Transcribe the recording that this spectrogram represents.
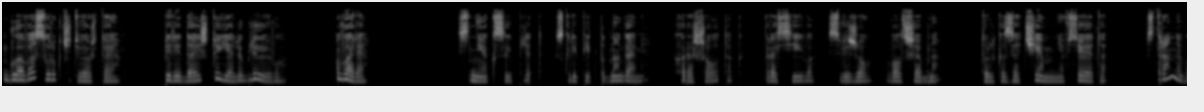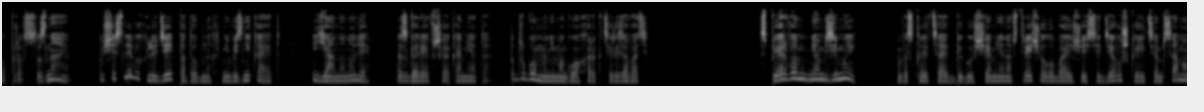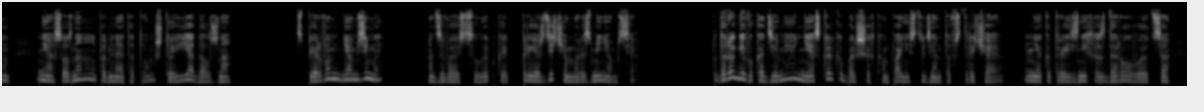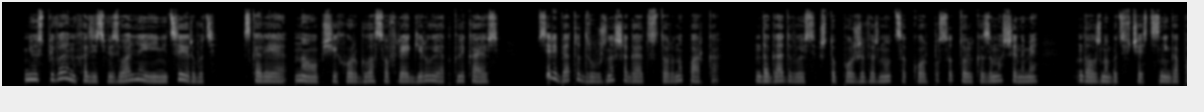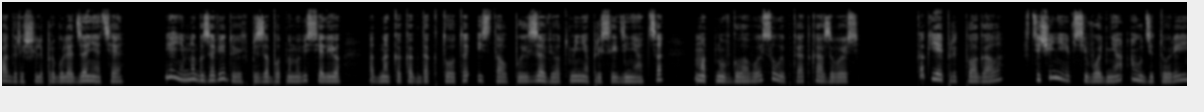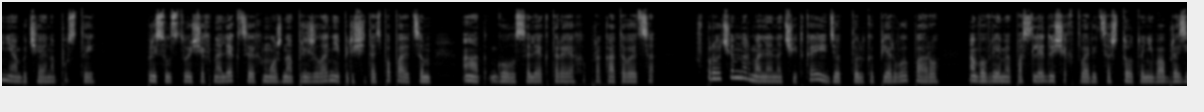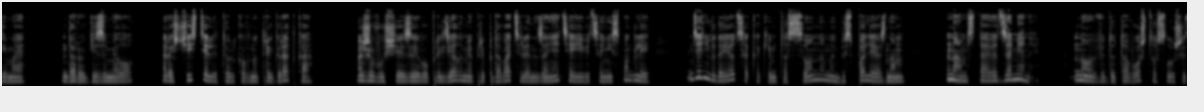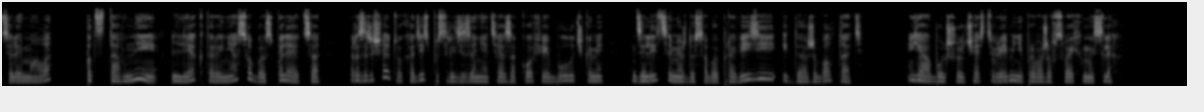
Глава 44. Передай, что я люблю его. Варя. Снег сыплет, скрипит под ногами. Хорошо так, красиво, свежо, волшебно. Только зачем мне все это? Странный вопрос, знаю. У счастливых людей подобных не возникает. Я на нуле, сгоревшая комета. По-другому не могу охарактеризовать. С первым днем зимы, — восклицает бегущая мне навстречу улыбающаяся девушка и тем самым неосознанно напоминает о том, что и я должна. «С первым днем зимы!» — отзываюсь с улыбкой, прежде чем мы разменемся. По дороге в академию несколько больших компаний студентов встречаю. Некоторые из них здороваются. Не успеваю находить визуально и инициировать. Скорее, на общий хор голосов реагирую и откликаюсь. Все ребята дружно шагают в сторону парка. Догадываюсь, что позже вернутся к корпусу только за машинами. Должно быть, в честь снегопада решили прогулять занятия. Я немного завидую их беззаботному веселью, однако когда кто-то из толпы зовет меня присоединяться, мотнув головой, с улыбкой отказываюсь. Как я и предполагала, в течение всего дня аудитории необычайно пусты. Присутствующих на лекциях можно при желании пересчитать по пальцам, а от голоса лектора эхо прокатывается — Впрочем, нормальная начитка идет только первую пару, а во время последующих творится что-то невообразимое. Дороги замело, расчистили только внутри городка. Живущие за его пределами преподаватели на занятия явиться не смогли. День выдается каким-то сонным и бесполезным. Нам ставят замены. Но ввиду того, что слушателей мало, подставные лекторы не особо распыляются, разрешают выходить посреди занятия за кофе и булочками — делиться между собой провизией и даже болтать. Я большую часть времени провожу в своих мыслях.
